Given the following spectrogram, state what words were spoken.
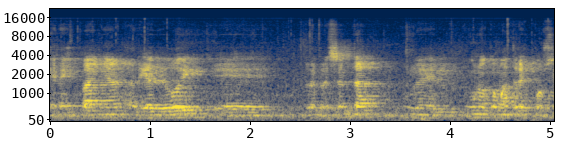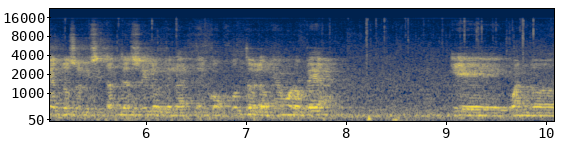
en España a día de hoy representa el 1,3% solicitantes de asilo del conjunto de la Unión Europea cuando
